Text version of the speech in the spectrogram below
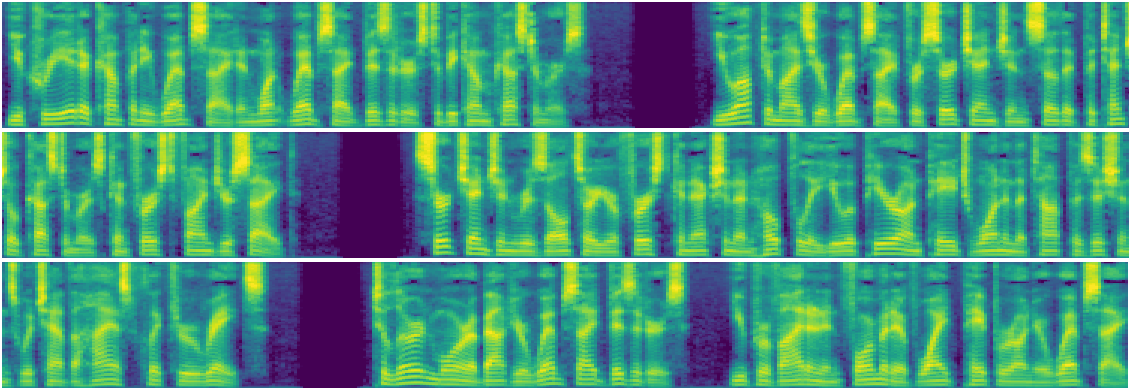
You create a company website and want website visitors to become customers. You optimize your website for search engines so that potential customers can first find your site. Search engine results are your first connection and hopefully you appear on page 1 in the top positions which have the highest click through rates. To learn more about your website visitors, you provide an informative white paper on your website,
